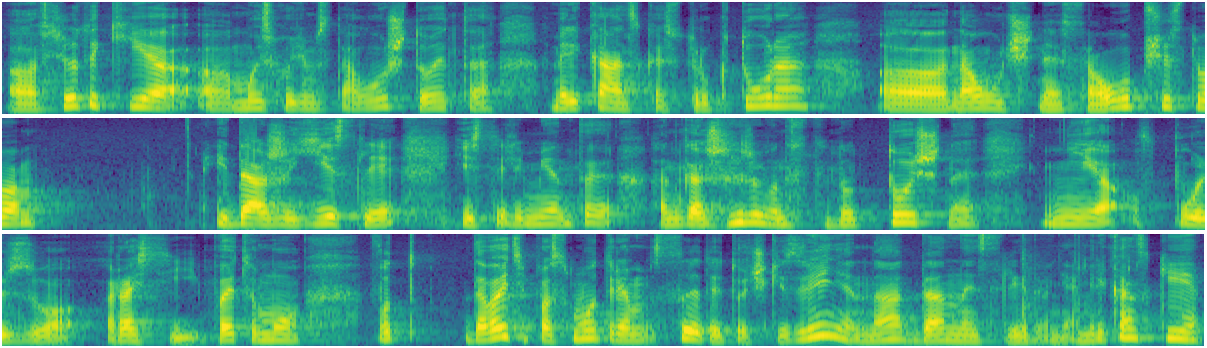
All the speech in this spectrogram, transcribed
А, Все-таки а, мы исходим с того, что это американская структура, а, научное сообщество, и даже если есть элементы ангажированности, но точно не в пользу России. Поэтому вот давайте посмотрим с этой точки зрения на данное исследование. Американские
